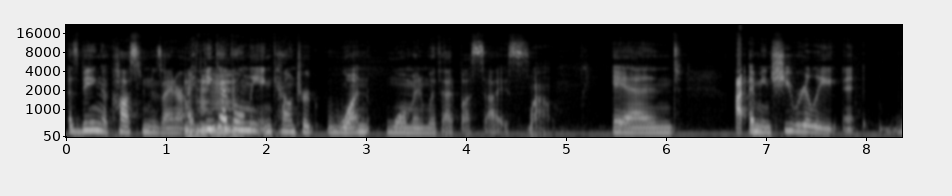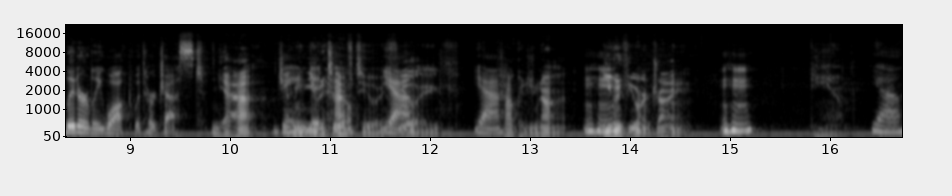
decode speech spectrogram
as being a costume designer, I think Mm-hmm. I've only encountered one woman with that bust size. Wow. And I, I mean, she really literally walked with her chest. Yeah. Jane I mean, you did would too. have to. I Yeah. feel like. Yeah. How could you not? Even if you weren't trying. Mm-hmm. Damn. Yeah.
